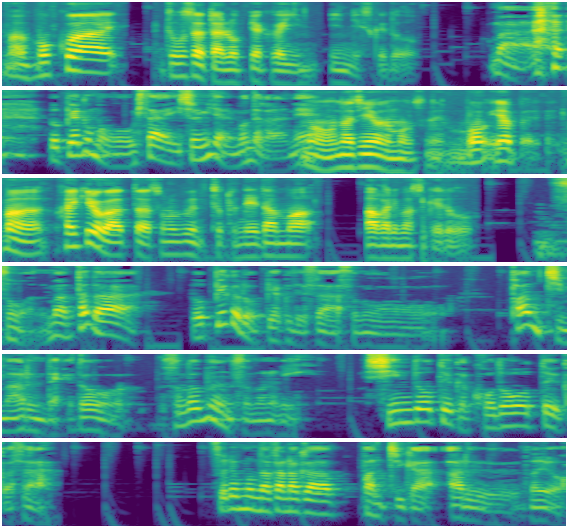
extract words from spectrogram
まあ僕はどうせだったら600がいいいいんですけど。まあ、600も大きさ一緒みたいなもんだからね。まあ同じようなもんですね。もうやっぱり、まあ排気量があったらその分ちょっと値段も上がりますけど。そうまあただ、600は600でさ、その、パンチもあるんだけど、その分その何振動というか鼓動というかさ、それもなかなかパンチがあるのよ。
